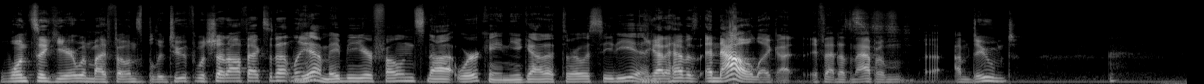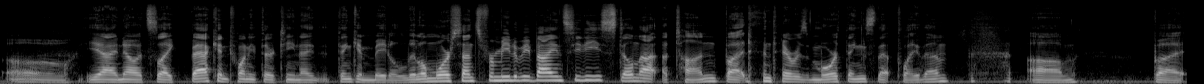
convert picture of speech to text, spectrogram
once a year when my phone's Bluetooth would shut off accidentally. Yeah, maybe your phone's not working. You gotta throw a CD in. You gotta have a, and now like I, if that doesn't happen, uh, I'm doomed. Oh, yeah, I know. It's like back in 2013, I think it made a little more sense for me to be buying CDs. Still not a ton, but there was more things that play them. Um, but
